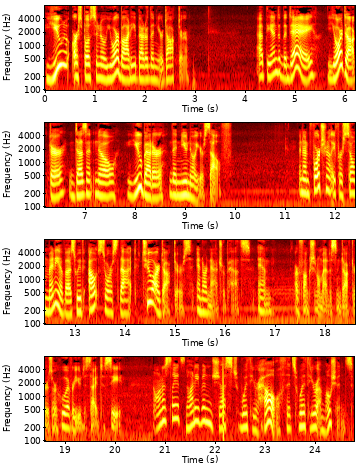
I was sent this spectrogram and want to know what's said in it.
you are supposed to know your body better than your doctor. At the end of the day, your doctor doesn't know you better than you know yourself. And unfortunately, for so many of us, we've outsourced that to our doctors and our naturopaths and our functional medicine doctors or whoever you decide to see. Honestly, it's not even just with your health, it's with your emotions.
